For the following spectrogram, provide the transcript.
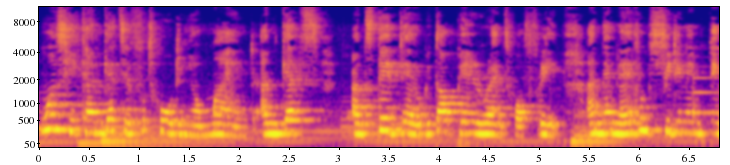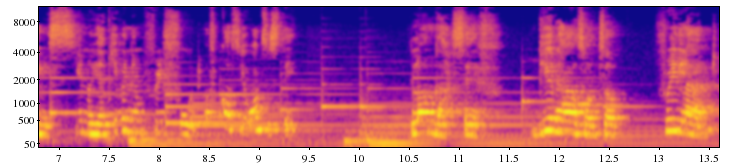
Once he can get a foothold in your mind and gets and stay there without paying rent for free. And then you're even feeding him things. You know, you're giving him free food. Of course, you want to stay longer, safe. Build house on top, free land.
